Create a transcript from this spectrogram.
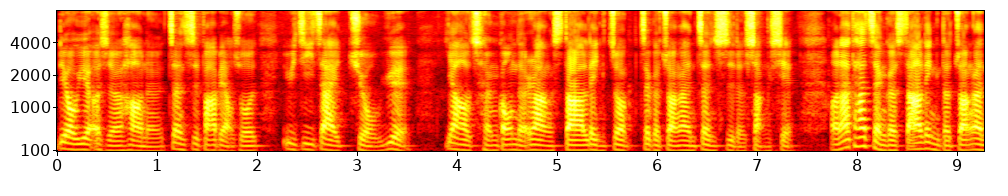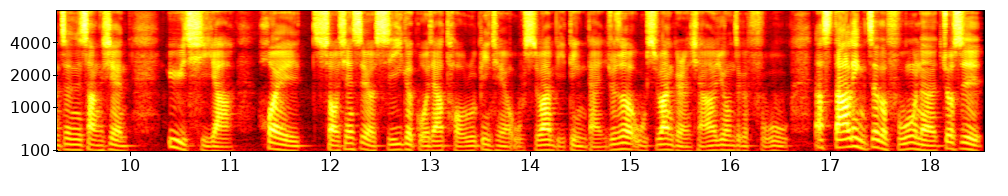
六月二十二号呢正式发表说，预计在九月。要成功的让 Starlink 做这个专案正式的上线，好，那它整个 Starlink 的专案正式上线预期啊，会首先是有十一个国家投入，并且有五十万笔订单，也就是说五十万个人想要用这个服务。那 Starlink 这个服务呢，就是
